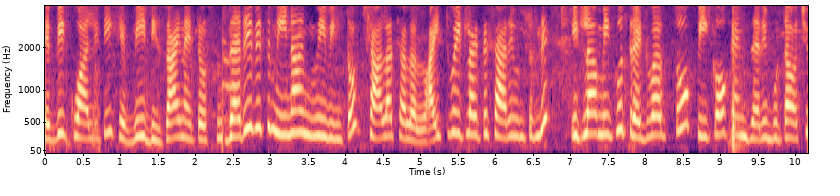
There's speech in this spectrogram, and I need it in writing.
హెవీ క్వాలిటీ హెవీ డిజైన్ అయితే వస్తుంది. జరీ విత్ మీనా వీవింగ్తో చాలా చాలా లైట్ వెయిట్లో అయితే శారీ ఉంటుంది. ఇట్లా మీకు థ్రెడ్ వర్క్తో పీకాక్ అండ్ జరీ బుట్ట వచ్చి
